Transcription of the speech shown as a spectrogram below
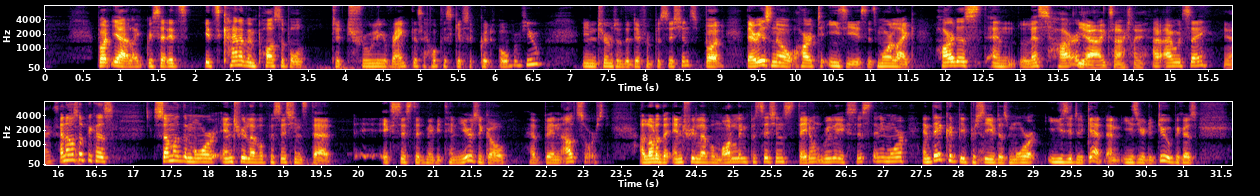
But yeah, like we said, it's it's kind of impossible to truly rank this. I hope this gives a good overview in terms of the different positions. But there is no hard to easiest. It's more like hardest and less hard. yeah, exactly. I, I would say. Yeah, exactly. And also because some of the more entry level positions that existed maybe 10 years ago have been outsourced. A lot of the entry level modeling positions, they don't really exist anymore. And they could be perceived as more easy to get and easier to do because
